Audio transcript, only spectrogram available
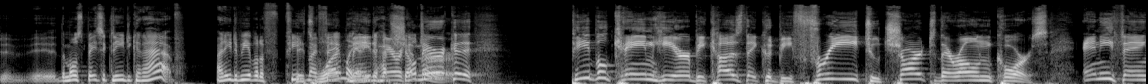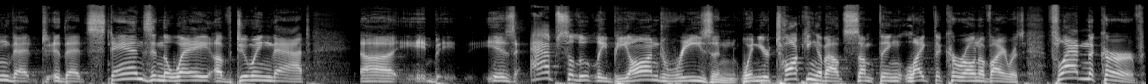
uh, the most basic need you can have. I need to be able to feed It's my family. I need made to have America shelter. America. People came here because they could be free to chart their own course. Anything that that stands in the way of doing that uh, is absolutely beyond reason. When you're talking about something like the coronavirus, flatten the curve.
